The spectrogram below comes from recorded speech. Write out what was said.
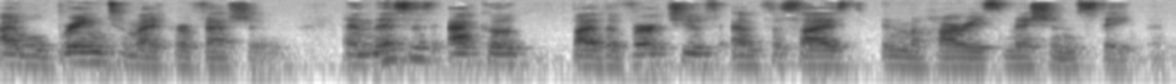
I will bring to my profession, and this is echoed by the virtues emphasized in Meharry's mission statement.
